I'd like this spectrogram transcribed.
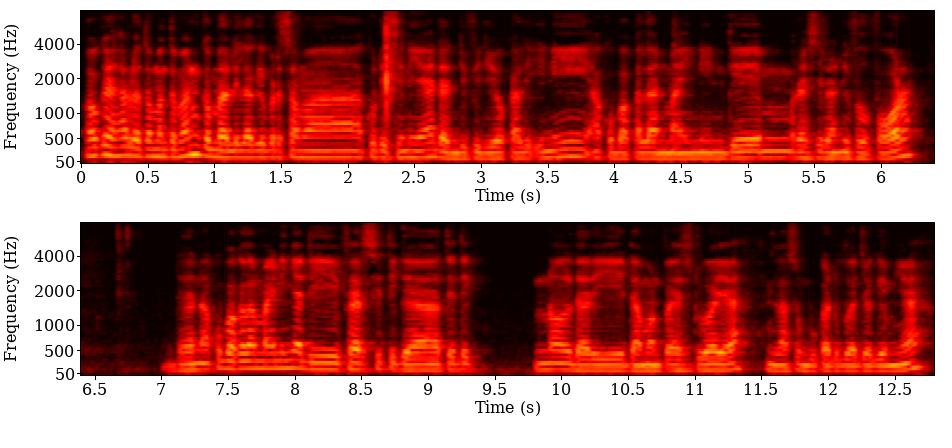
Oke, halo teman-teman, kembali lagi bersama aku di sini ya dan di video kali ini aku bakalan mainin game Resident Evil 4 dan aku bakalan maininnya di versi 3.0 dari Damon PS2 ya. Ini langsung buka dulu aja gamenya.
